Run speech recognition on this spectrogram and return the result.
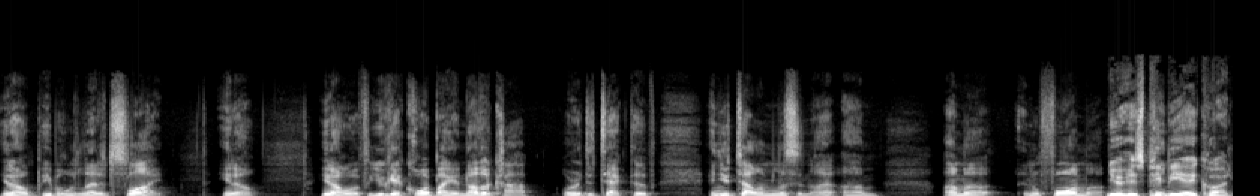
you know, people would let it slide. You know, you know, if you get caught by another cop or a detective and you tell him, listen, I, um, I'm a, an informer, You're his PBA card.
